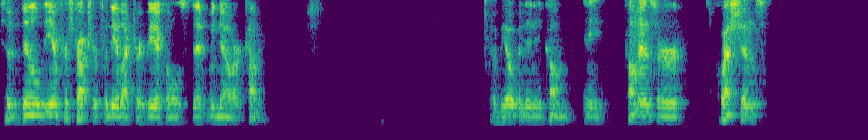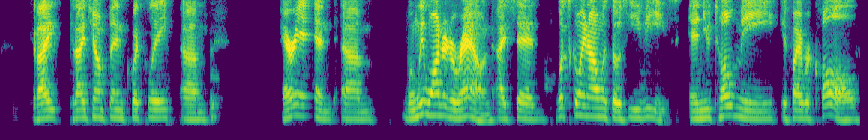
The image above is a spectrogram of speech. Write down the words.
to build the infrastructure for the electric vehicles that we know are coming. I'll be open to any com any comments or questions. Could I could I jump in quickly? Um, Arian, um, when we wandered around, I said, "What's going on with those EVs?" And you told me, if I recall,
